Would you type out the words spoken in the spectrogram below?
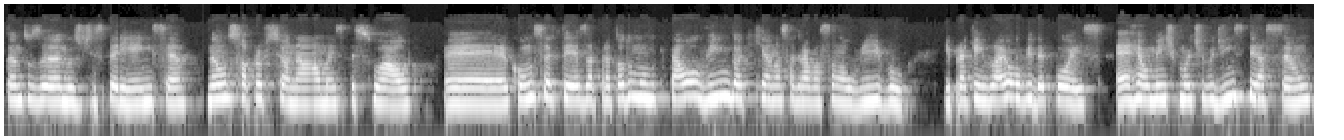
tantos anos de experiência, não só profissional, mas pessoal. É, com certeza, para todo mundo que está ouvindo aqui a nossa gravação ao vivo, e para quem vai ouvir depois, é realmente motivo de inspiração.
